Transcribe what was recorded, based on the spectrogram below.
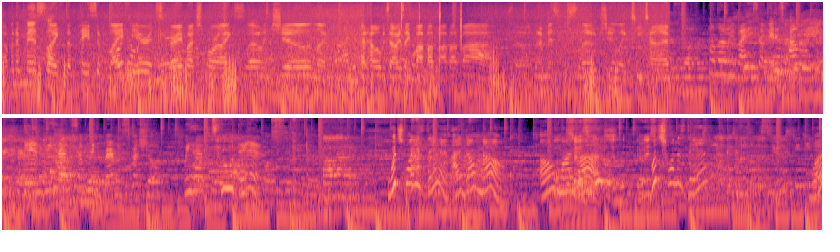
I'm gonna miss like the pace of life here. It's very much more like slow and chill and like at home it's always like ba ba ba ba ba. So I'm gonna miss the chill like tea time. Hello everybody, so it is Halloween and we have something very special. We have two Dans. Which one is Dan? I don't know. Oh my gosh. Which one is Dan? What?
